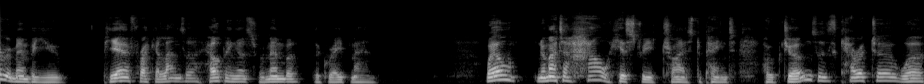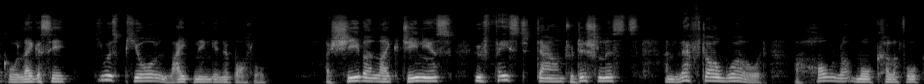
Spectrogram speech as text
I remember you, Pierre Fracalanza, helping us remember the great man. Well, no matter how history tries to paint Hope Jones's character, work, or legacy, he was pure lightning in a bottle. A Shiva like genius who faced down traditionalists and left our world a whole lot more colourful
